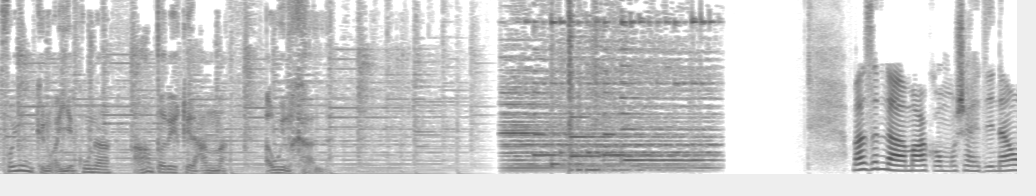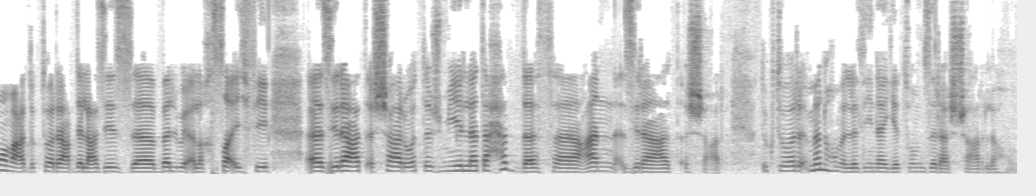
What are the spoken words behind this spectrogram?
فيمكن أن يكون عن طريق العمة أو الخال. ما زلنا معكم مشاهدينا ومع الدكتور عبد العزيز بلوي الأخصائي في زراعة الشعر والتجميل نتحدث عن زراعة الشعر. دكتور من هم الذين يتم زرع الشعر لهم؟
